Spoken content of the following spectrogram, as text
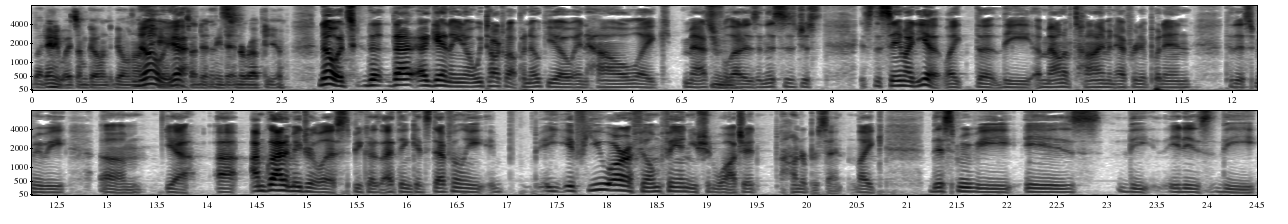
but anyways i'm going to going on No, tangents. yeah, i didn't mean to interrupt you No, it's that that again. You know, we talked about Pinocchio and how like masterful that is, and this is just it's the same idea. Like the the amount of time and effort it put in to this movie. Um, yeah, uh, I'm glad it made your list because I think it's definitely if you are a film fan, you should watch it 100. percent Like this movie is the it is the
